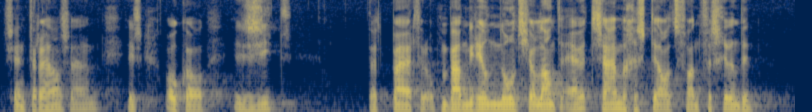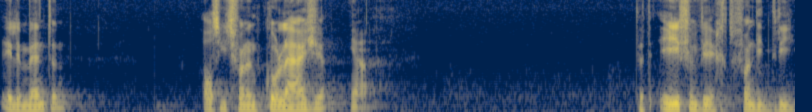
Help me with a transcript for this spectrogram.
centraals aan. Is ook al ziet dat paard er op een bepaalde manier heel nonchalant uit, samengesteld van verschillende elementen, als iets van een collage. ja, Dat evenwicht van die drie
